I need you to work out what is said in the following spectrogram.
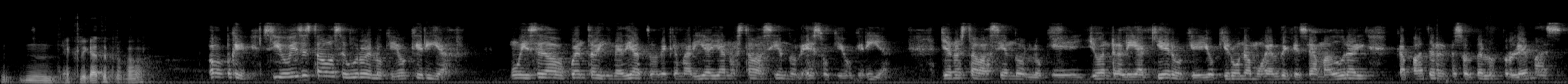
Mm, Explícate, por favor. Ok, si yo hubiese estado seguro de lo que yo quería, me hubiese dado cuenta de inmediato de que María ya no estaba haciendo eso que yo quería. Ya no estaba haciendo lo que yo en realidad quiero, que yo quiero una mujer de que sea madura y capaz de resolver los problemas,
